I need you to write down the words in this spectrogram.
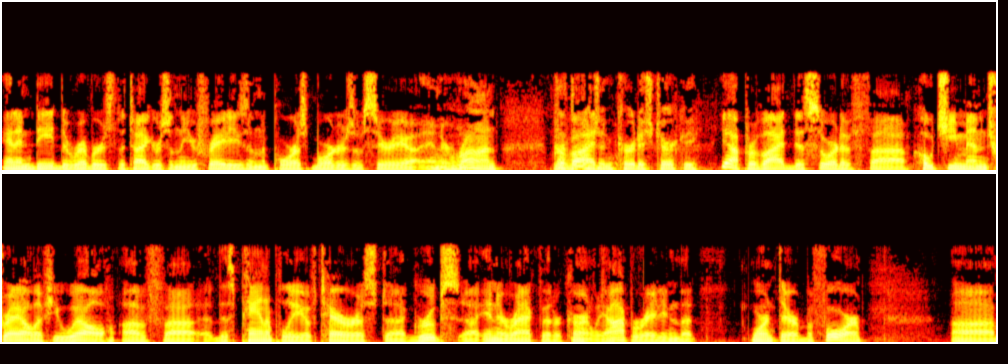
And indeed, the rivers, the Tigris and the Euphrates, and the porous borders of Syria and Iran Not to provide in Kurdish Turkey. yeah, provide this sort of uh, Ho Chi Minh Trail, if you will, of uh, this panoply of terrorist uh, groups uh, in Iraq that are currently operating that weren't there before, uh,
